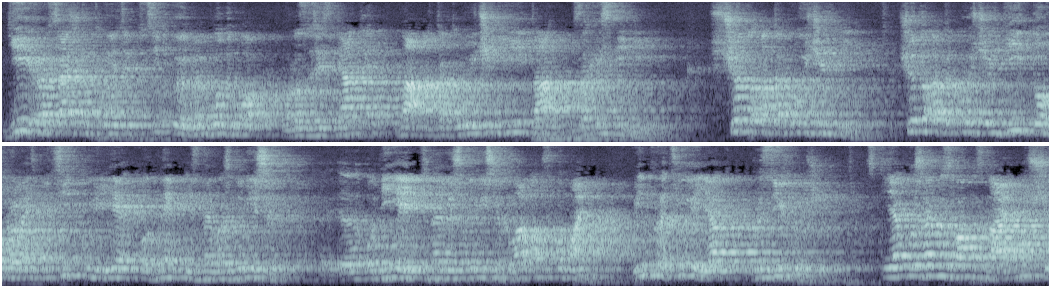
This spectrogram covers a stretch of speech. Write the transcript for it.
Дії гравця, що знаходяться під сіткою, ми будемо розрізняти на атакуючі дії та захисні дії. Щодо атакуючих дій. Щодо атакуючих дій, то гравець під сіткою є одним із найважливіших, е, однією із найважливіших лавок в команді. Він працює як розігруючий. Як вже ми з вами знаємо, що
